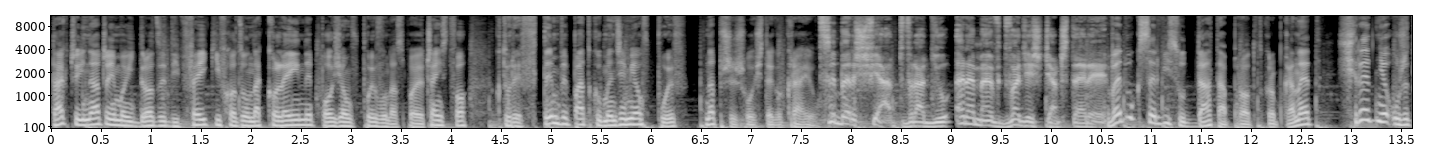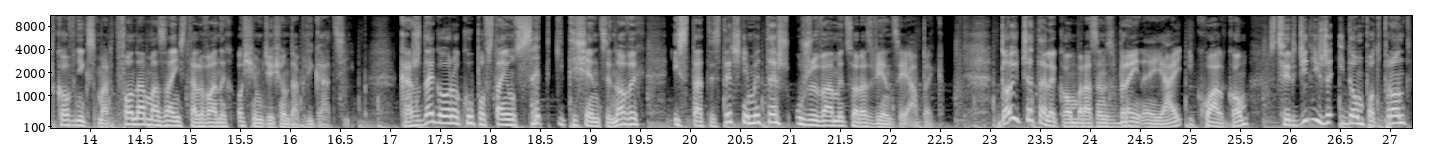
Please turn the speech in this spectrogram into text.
Tak czy inaczej, moi drodzy, deepfake'i wchodzą na kolejny poziom wpływu na społeczeństwo, który w tym wypadku będzie miał wpływ na przyszłość tego kraju. Cyberświat w radiu RMF24. Według serwisu dataprot.net średnio użytkownik smartfona ma zainstalowanych 80 aplikacji. Każdego roku powstają setki tysięcy nowych i statystycznie my też używamy coraz więcej apek. Deutsche Telekom razem z Brain AI i Qualcomm stwierdzili, że idą pod prąd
